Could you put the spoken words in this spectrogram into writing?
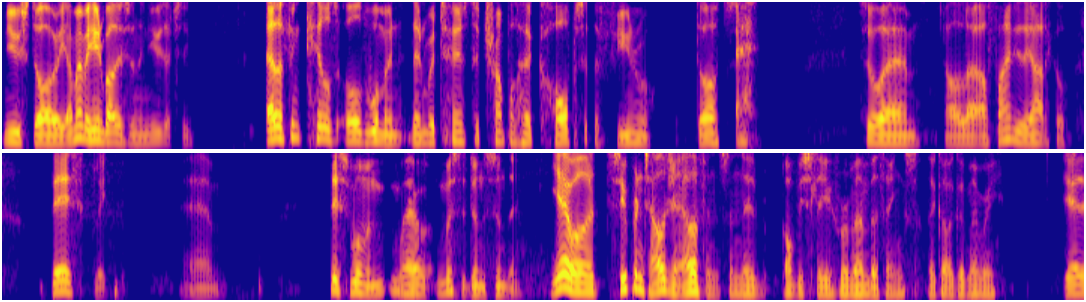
news story. I remember hearing about this in the news actually. Elephant kills old woman, then returns to trample her corpse at the funeral. Thoughts? Eh. So um, I'll uh, I'll find you the article. Basically, um, this woman Well, must have done something. yeah, well, super intelligent elephants, and they obviously remember things. They got a good memory. Yeah, they,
